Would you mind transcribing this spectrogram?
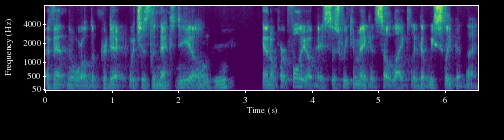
event in the world to predict, which is the next deal. Mm-hmm. In a portfolio basis, we can make it so likely that we sleep at night.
